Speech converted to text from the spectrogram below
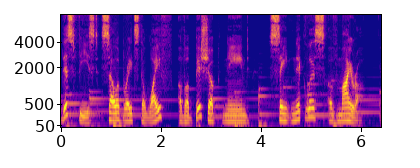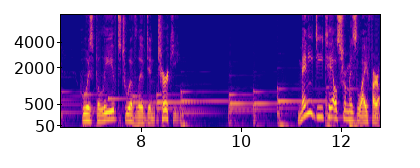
This feast celebrates the life of a bishop named St. Nicholas of Myra, who is believed to have lived in Turkey. Many details from his life are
